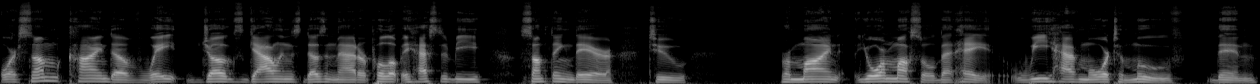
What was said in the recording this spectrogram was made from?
or some kind of weight jugs, gallons, doesn't matter, pull up. It has to be something there to remind your muscle that hey, we have more to move than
